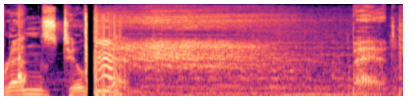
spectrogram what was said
Friends till the end. Bad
